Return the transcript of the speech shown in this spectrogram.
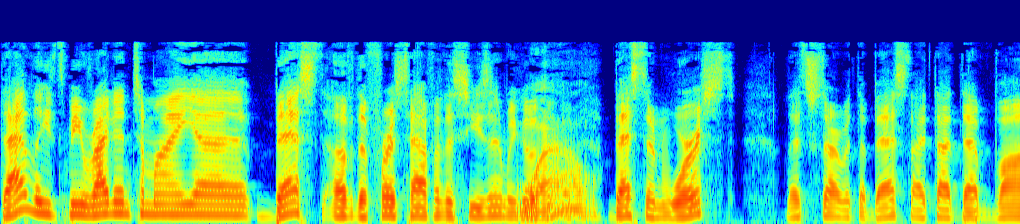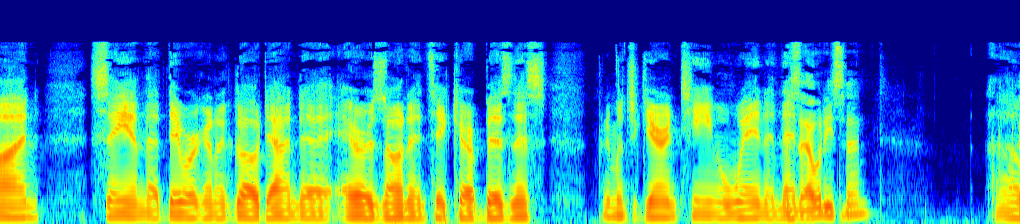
That leads me right into my uh, best of the first half of the season. We go Wow. best and worst. Let's start with the best. I thought that Von saying that they were going to go down to Arizona and take care of business, pretty much guaranteeing a win. And then Is that what he said? I, um,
